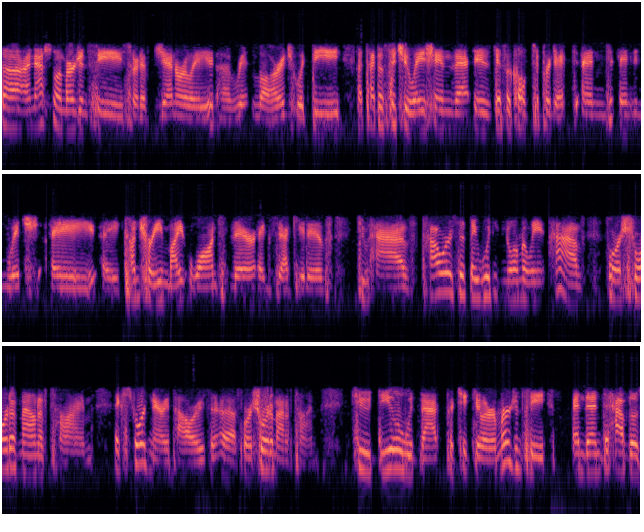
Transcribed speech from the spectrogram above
Uh, a national emergency, sort of generally uh, writ large, would be a type of situation that is difficult to predict and, and in which a, a country might want their executive to have powers that they wouldn't normally have for a short amount of time, extraordinary powers uh, for a short amount of time to deal with that particular emergency and then to have those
